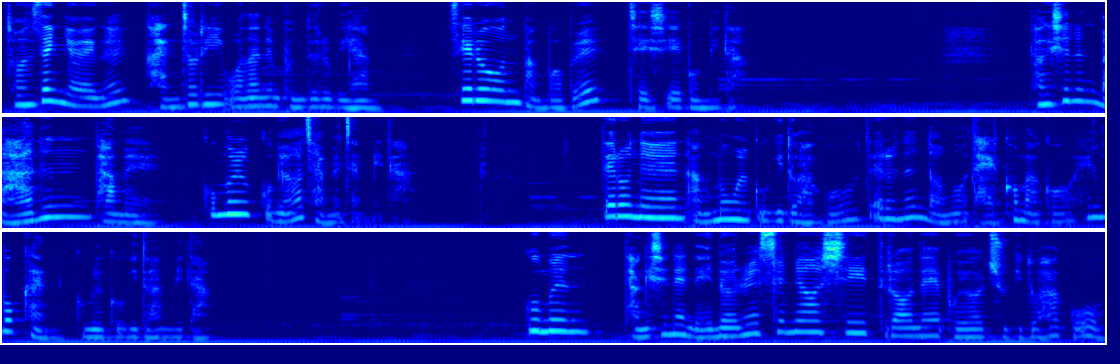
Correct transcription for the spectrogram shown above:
전생 여행을 간절히 원하는 분들을 위한 새로운 방법을 제시해 봅니다. 당신은 많은 밤을 꿈을 꾸며 잠을 잡니다. 때로는 악몽을 꾸기도 하고 때로는 너무 달콤하고 행복한 꿈을 꾸기도 합니다. 꿈은 당신의 내면을 슬며시 드러내 보여주기도 하고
